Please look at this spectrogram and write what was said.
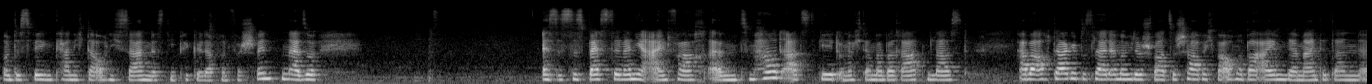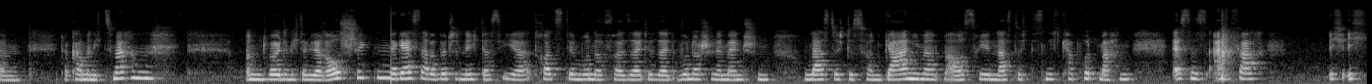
Und deswegen kann ich da auch nicht sagen, dass die Pickel davon verschwinden. Also es ist das Beste, wenn ihr einfach ähm, zum Hautarzt geht und euch da mal beraten lasst. Aber auch da gibt es leider immer wieder schwarze Schafe. Ich war auch mal bei einem, der meinte dann, ähm, da kann man nichts machen und wollte mich dann wieder rausschicken. Vergesst aber bitte nicht, dass ihr trotzdem wundervoll seid. Ihr seid wunderschöne Menschen und lasst euch das von gar niemandem ausreden. Lasst euch das nicht kaputt machen. Es ist einfach, ich, ich,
